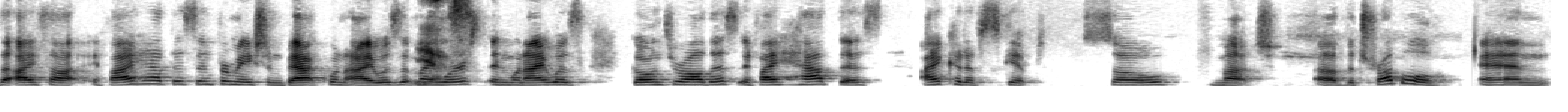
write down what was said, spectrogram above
that I thought if I had this information back when I was at my yes. worst and when I was going through all this, if I had this, I could have skipped so much of the trouble and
